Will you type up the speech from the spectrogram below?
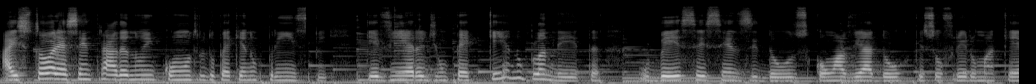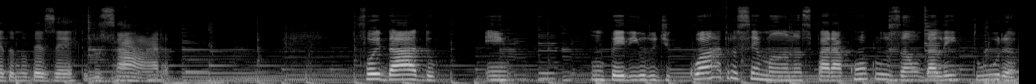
A história é centrada no encontro do pequeno príncipe, que viera de um pequeno planeta, o B612, com um aviador que sofreu uma queda no deserto do Saara. Foi dado em um período de quatro semanas para a conclusão da leitura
